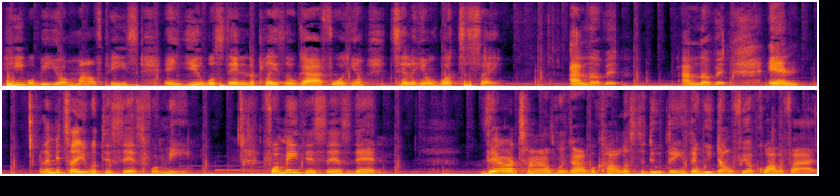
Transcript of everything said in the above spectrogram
He will be your mouthpiece, and you will stand in the place of God for him, telling him what to say. I love it. I love it. And let me tell you what this says for me. For me, this says that there are times when God will call us to do things that we don't feel qualified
